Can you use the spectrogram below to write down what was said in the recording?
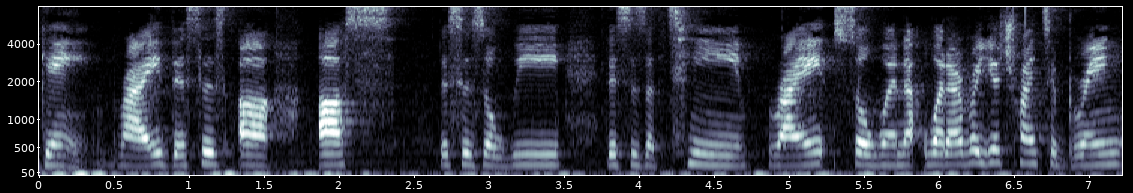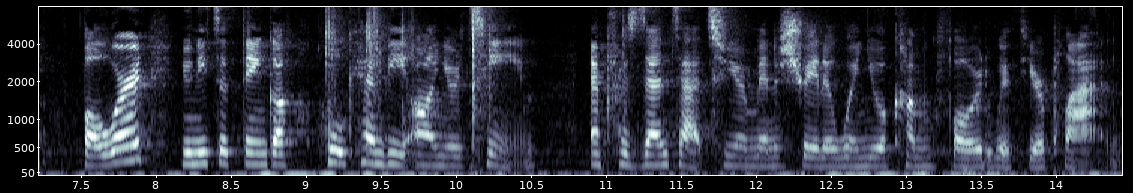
game right this is a us this is a we this is a team right so when whatever you're trying to bring forward you need to think of who can be on your team and present that to your administrator when you're coming forward with your plan.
